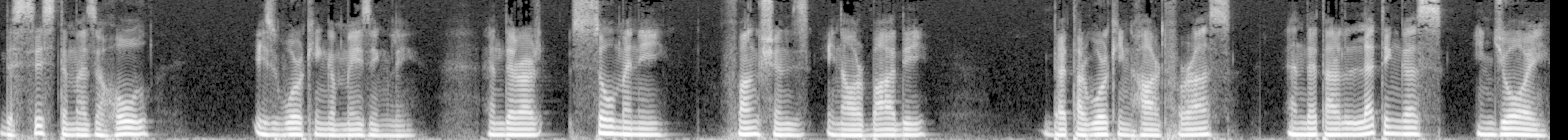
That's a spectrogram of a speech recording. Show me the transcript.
the system as a whole is working amazingly. And there are so many functions in our body that are working hard for us and that are letting us enjoy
